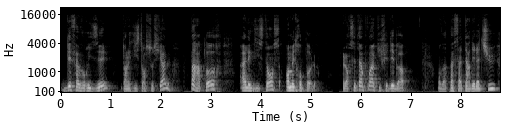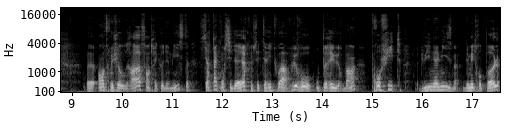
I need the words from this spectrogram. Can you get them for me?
défavorisé dans l'existence sociale par rapport à l'existence en métropole. Alors c'est un point qui fait débat, on ne va pas s'attarder là-dessus. Euh, entre géographes, entre économistes, certains considèrent que ces territoires ruraux ou périurbains profitent du dynamisme des métropoles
